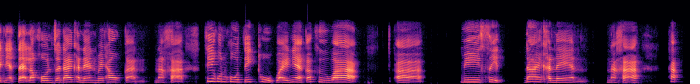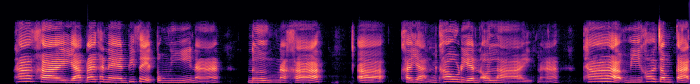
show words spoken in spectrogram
ษเนี่ยแต่ละคนจะได้คะแนนไม่เท่ากันนะคะ ที่คุณครูติ๊กถูกไว้เนี่ยก็คือว่ามีสิทธิ์ได้คะแนนนะคะถ้าถ้าใครอยากได้คะแนนพิเศษตรงนี้นะหนึ่งนะคะขยันเข้าเรียนออนไลน์นะถ้ามีข้อจำกัด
